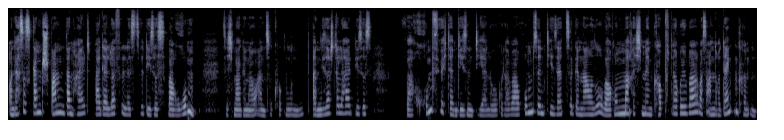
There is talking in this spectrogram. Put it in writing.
Und das ist ganz spannend, dann halt bei der Löffelliste dieses Warum sich mal genau anzugucken. Und an dieser Stelle halt dieses warum führe ich denn diesen Dialog oder warum sind die Sätze genau so? Warum mache ich mir einen Kopf darüber, was andere denken könnten?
